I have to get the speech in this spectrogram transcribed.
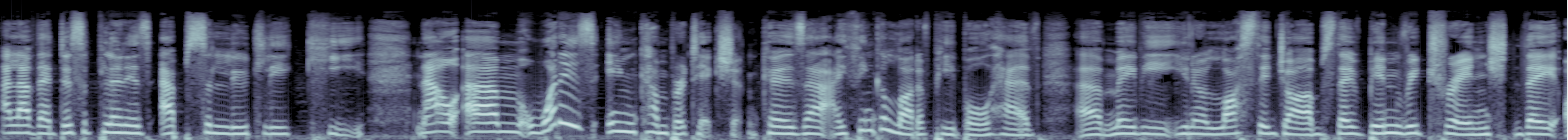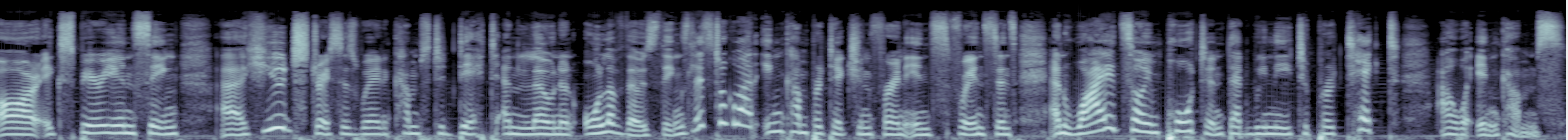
I love that. Discipline is absolutely key. Now, um, what is income protection? Because uh, I think a lot of people have uh, maybe, you know, lost their jobs. They've been retrenched. They are experiencing uh, huge stresses when it comes to debt and loan and all of those things. Let's talk about income protection for an for instance, and why it's so important that we need to protect our incomes.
